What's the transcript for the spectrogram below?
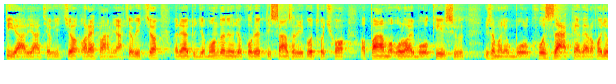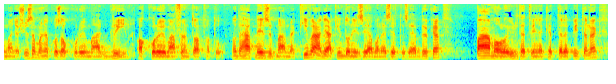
PR-ját javítja, a reklámját javítja, mert el tudja mondani, hogy akkor 5-10%-ot, hogyha a pálma olajból készült üzemanyagból hozzákever a hagyományos üzemanyaghoz, akkor ő már green, akkor ő már föntartható. Na de hát nézzük már meg, kivágják Indonéziában ezért az erdőket, pálmaolaj ültetvényeket telepítenek,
